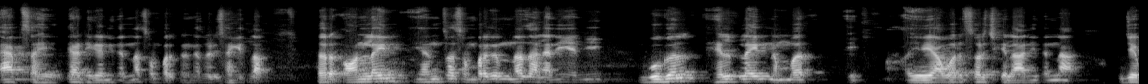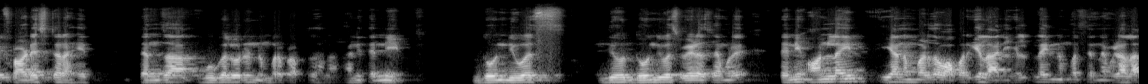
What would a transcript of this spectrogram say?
apps आहे त्या ठिकाणी त्यांना संपर्क करण्यासाठी सांगितला. तर ऑनलाईन यांचा संपर्क न झाल्याने यांनी गुगल हेल्पलाईन नंबर यावर सर्च केला आणि त्यांना जे फ्रॉडेस्टर आहेत त्यांचा गुगलवरून नंबर प्राप्त झाला आणि त्यांनी दोन दिवस दिव- दोन दिवस वेळ असल्यामुळे त्यांनी ऑनलाईन या नंबरचा वापर केला आणि हेल्पलाईन नंबर त्यांना मिळाला.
